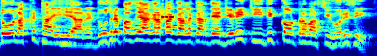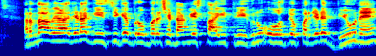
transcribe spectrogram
228000 ਨੇ। ਦੂਸਰੇ ਪਾਸੇ ਅਗਰ ਆਪਾਂ ਗੱਲ ਕਰਦੇ ਆ ਜਿਹੜੀ ਚੀਜ਼ ਦੀ ਕੰਟਰੋਵਰਸੀ ਹੋ ਰਹੀ ਸੀ, ਰੰਧਾਵੇ ਵਾਲਾ ਜਿਹੜਾ ਗੀਤ ਸੀ ਕਿ ਬਰੋਬਰ ਛੱਡਾਂਗੇ 27 ਤਰੀਕ ਨੂੰ, ਉਸ ਦੇ ਉੱਪਰ ਜਿਹੜੇ ਵਿਊ ਨੇ,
